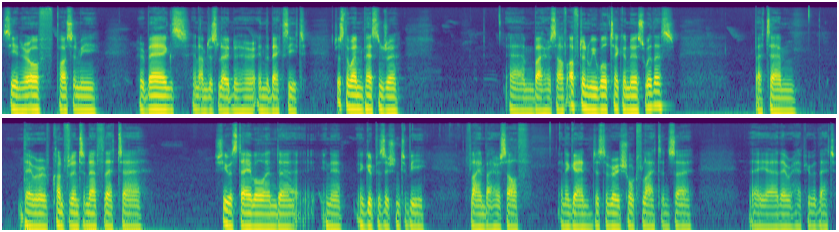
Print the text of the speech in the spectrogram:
seeing her off, passing me her bags, and I'm just loading her in the back seat. Just the one passenger um, by herself. Often we will take a nurse with us, but um, they were confident enough that uh, she was stable and uh, in a, a, good position to be flying by herself. And again, just a very short flight, and so they uh, they were happy with that.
